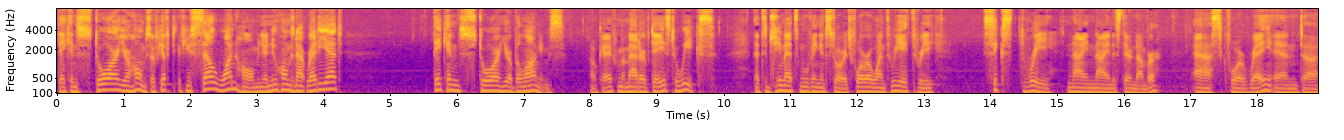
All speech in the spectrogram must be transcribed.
They can store your home. So if you to, if you sell one home and your new home's not ready yet, they can store your belongings, okay, from a matter of days to weeks. That's GMET's Moving and Storage. 401 383 6399 is their number. Ask for Ray and uh,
